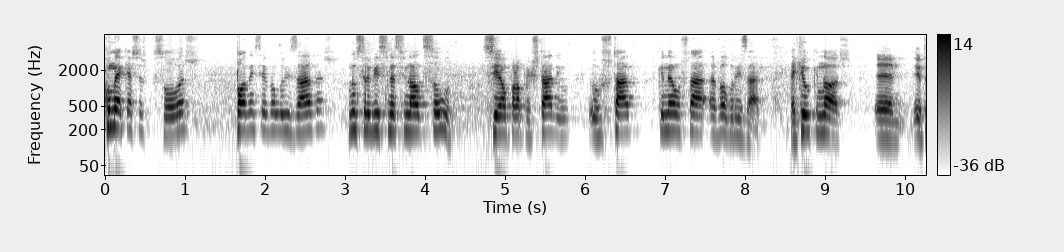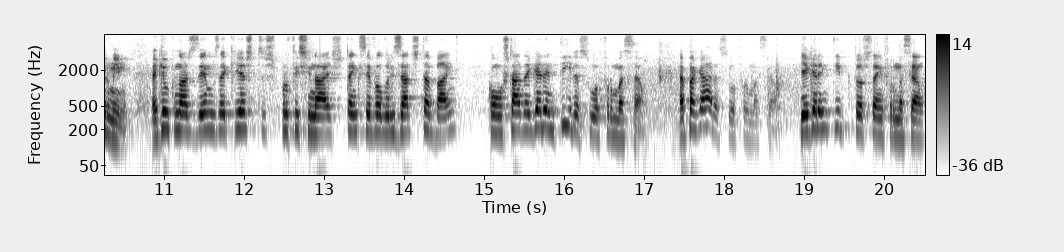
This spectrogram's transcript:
Como é que estas pessoas podem ser valorizadas no Serviço Nacional de Saúde, se é o próprio Estado o Estado que não está a valorizar? Aquilo que nós, eh, eu termino, aquilo que nós dizemos é que estes profissionais têm que ser valorizados também com o Estado a garantir a sua formação, a pagar a sua formação e a garantir que todos têm formação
